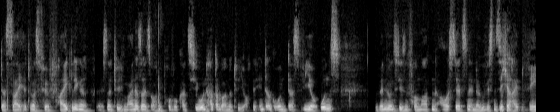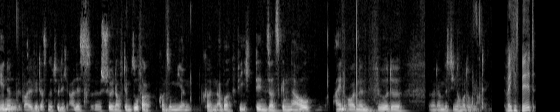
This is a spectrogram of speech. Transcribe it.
das sei etwas für Feiglinge, ist natürlich meinerseits auch eine Provokation, hat aber natürlich auch den Hintergrund, dass wir uns wenn wir uns diesen Formaten aussetzen, in einer gewissen Sicherheit wähnen, weil wir das natürlich alles äh, schön auf dem Sofa konsumieren können. Aber wie ich den Satz genau einordnen würde, äh, da müsste ich nochmal drüber nachdenken welches Bild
